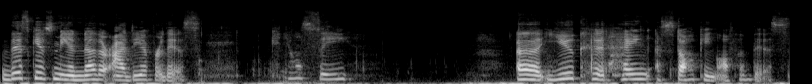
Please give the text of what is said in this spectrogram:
this gives me another idea for this. Can y'all see? Uh, you could hang a stocking off of this.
